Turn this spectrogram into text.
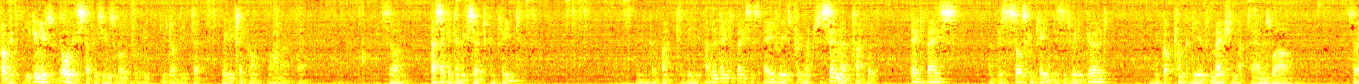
probably you can use all this stuff is usable. You, you don't need to really click on on that there. So that's academic search complete. We can go back to the other databases. Avery is pretty much a similar type of database. And business source complete, this is really good. You've got company information up there as well. So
